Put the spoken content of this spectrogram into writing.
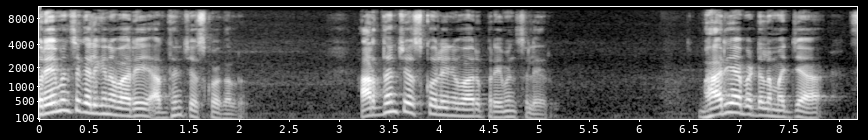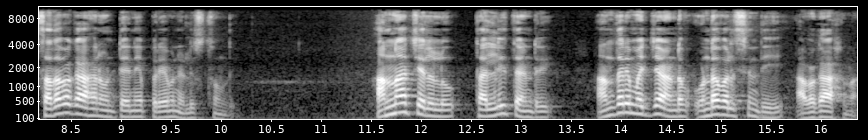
ప్రేమించగలిగిన వారే అర్థం చేసుకోగలరు. అర్థం చేసుకోలేని వారు ప్రేమించలేరు. భార్యాబిడ్డల మధ్య సదవగాహన ఉంటేనే ప్రేమ నిలుస్తుంది. అన్నా చెల్లెలు తల్లి తండ్రి అందరి మధ్య అండ ఉండవలసింది అవగాహన.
